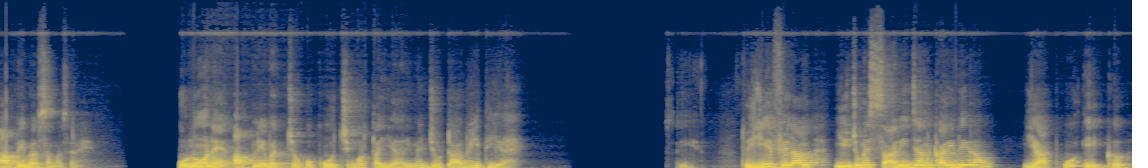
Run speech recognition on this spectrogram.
आप मेरी बात समझ रहे हैं? उन्होंने अपने बच्चों को कोचिंग और तैयारी में जुटा भी दिया है। सही है। तो ये फ़िलहाल, ये जो मैं सारी जानकारी दे रहा हूँ, ये आपको एक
